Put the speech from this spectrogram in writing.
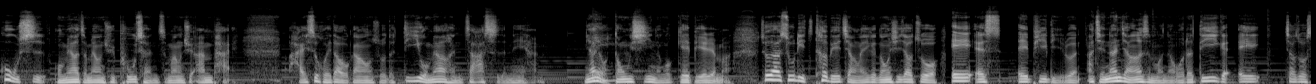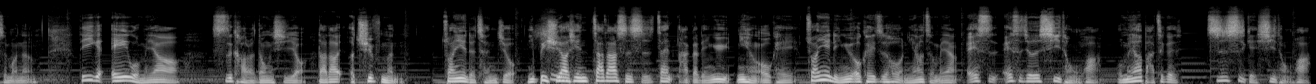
故事，我们要怎么样去铺陈，怎么样去安排？还是回到我刚刚说的，第一，我们要很扎实的内涵。你要有东西能够给别人嘛？所以在书里特别讲了一个东西，叫做 ASAP 理论啊。简单讲是什么呢？我的第一个 A 叫做什么呢？第一个 A 我们要思考的东西哦，达到 achievement 专业的成就，你必须要先扎扎实实在哪个领域你很 OK，专业领域 OK 之后，你要怎么样？S S 就是系统化，我们要把这个知识给系统化，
